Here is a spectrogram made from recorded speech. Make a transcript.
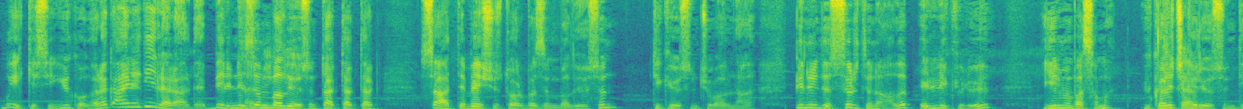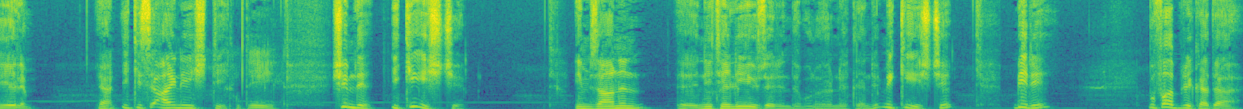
Bu ikisi yük olarak aynı değil herhalde. Birini Tabii zımbalıyorsun ki. tak tak tak saatte 500 torba zımbalıyorsun dikiyorsun çuvalına. Birini de sırtına alıp 50 kiloyu 20 basamı yukarı Çıkar. çıkarıyorsun diyelim. Yani ikisi aynı iş değil. Değil. Şimdi iki işçi imzanın e, niteliği üzerinde bunu örneklendiriyorum. İki işçi biri bu fabrikada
